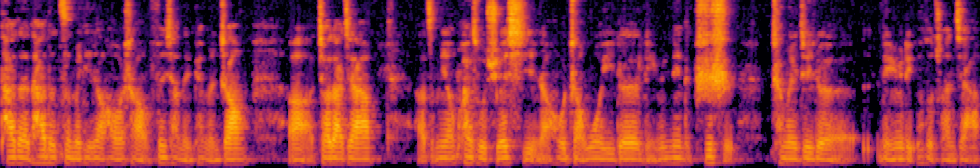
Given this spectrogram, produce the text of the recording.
他在他的自媒体账号上分享的一篇文章啊，教大家啊怎么样快速学习，然后掌握一个领域内的知识，成为这个领域里头的专家。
